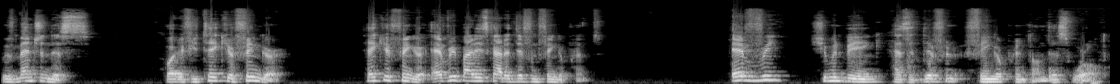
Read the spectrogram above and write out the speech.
We've mentioned this, but if you take your finger, take your finger, everybody's got a different fingerprint. Every human being has a different fingerprint on this world.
